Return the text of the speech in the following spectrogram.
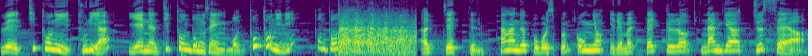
왜 티톤이 둘이야? 얘는 티톤 동생 뭐 톤톤이니? 톤톤? 어쨌든 상황극 보고 싶은 공룡 이름을 댓글로 남겨주세요.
